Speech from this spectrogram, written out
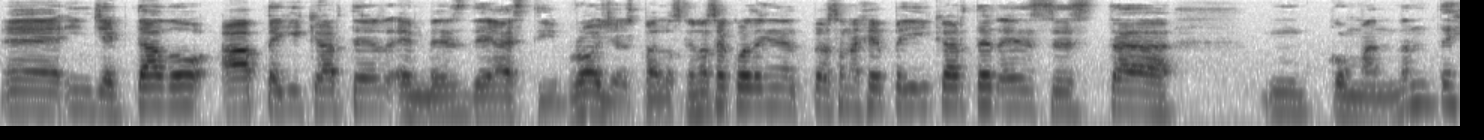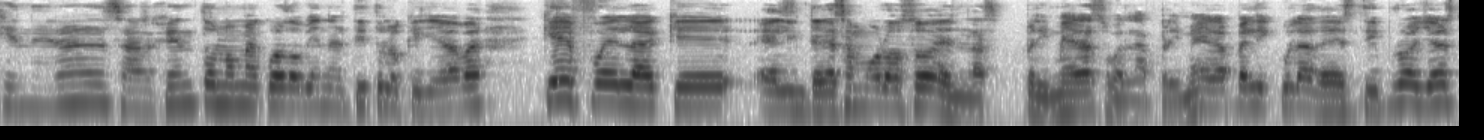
eh, inyectado a Peggy Carter en vez de a Steve Rogers. Para los que no se acuerden, el personaje de Peggy Carter es esta mm, comandante general, sargento, no me acuerdo bien el título que llevaba, que fue la que el interés amoroso en las primeras o en la primera película de Steve Rogers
